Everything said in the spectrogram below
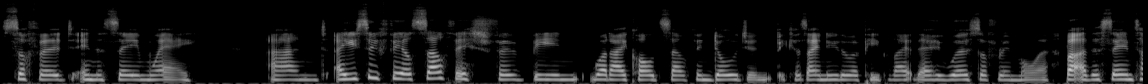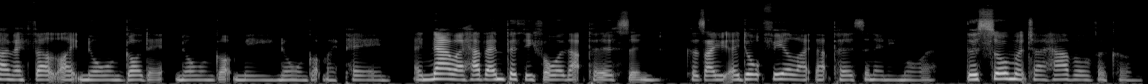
suffered in the same way and I used to feel selfish for being what I called self indulgent because I knew there were people out there who were suffering more. But at the same time, I felt like no one got it, no one got me, no one got my pain. And now I have empathy for that person because I, I don't feel like that person anymore. There's so much I have overcome.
